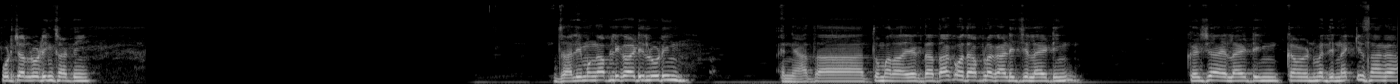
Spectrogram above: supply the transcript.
पुढच्या लोडिंगसाठी झाली मग आपली गाडी लोडिंग आणि आता तुम्हाला एकदा दाखवते आपल्या गाडीची लाईटिंग कशी आहे लाईटिंग कमेंटमध्ये नक्की सांगा.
